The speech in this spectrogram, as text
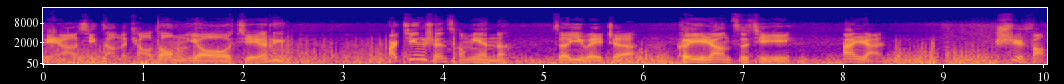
并让心脏的跳动有节律；而精神层面呢，则意味着可以让自己安然释放，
